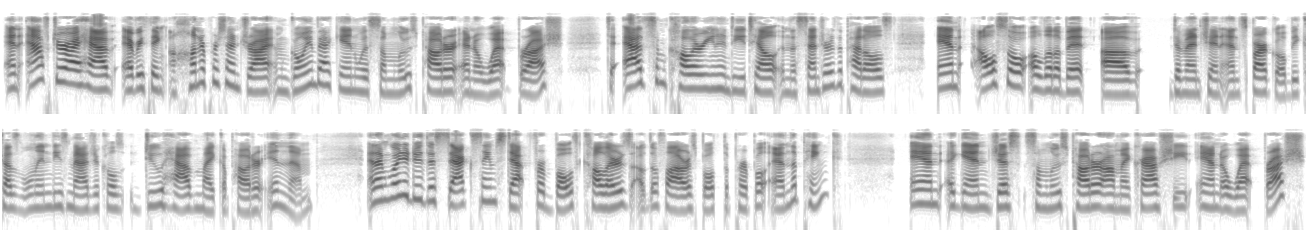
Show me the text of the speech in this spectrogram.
And after I have everything 100% dry, I'm going back in with some loose powder and a wet brush to add some coloring and detail in the center of the petals and also a little bit of dimension and sparkle because Lindy's Magicals do have mica powder in them. And I'm going to do the exact same step for both colors of the flowers, both the purple and the pink. And again, just some loose powder on my craft sheet and a wet brush.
